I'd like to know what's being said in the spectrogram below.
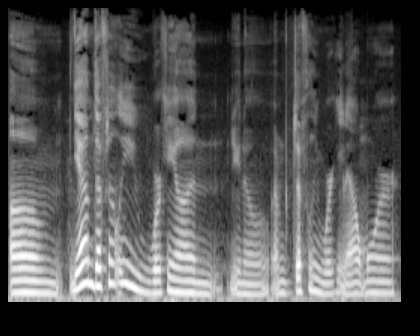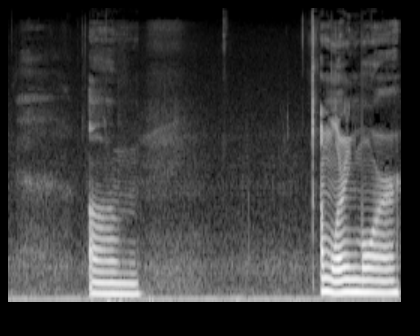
um yeah, I'm definitely working on, you know, I'm definitely working out more. Um I'm learning more.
